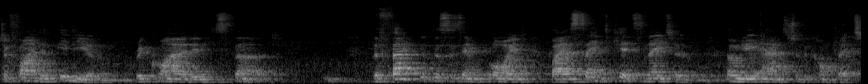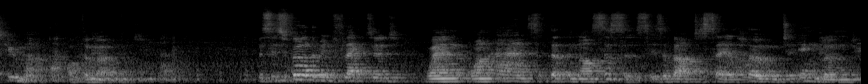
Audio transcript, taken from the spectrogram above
to find an idiom required in his third. The fact that this is employed by a St. Kitts native only adds to the complex humour of the moment. This is further inflected when one adds that the Narcissus is about to sail home to England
